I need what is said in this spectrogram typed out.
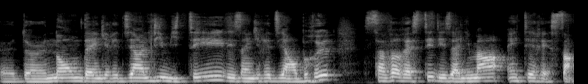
d'un nombre d'ingrédients limité, des ingrédients bruts, ça va rester des aliments intéressants.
